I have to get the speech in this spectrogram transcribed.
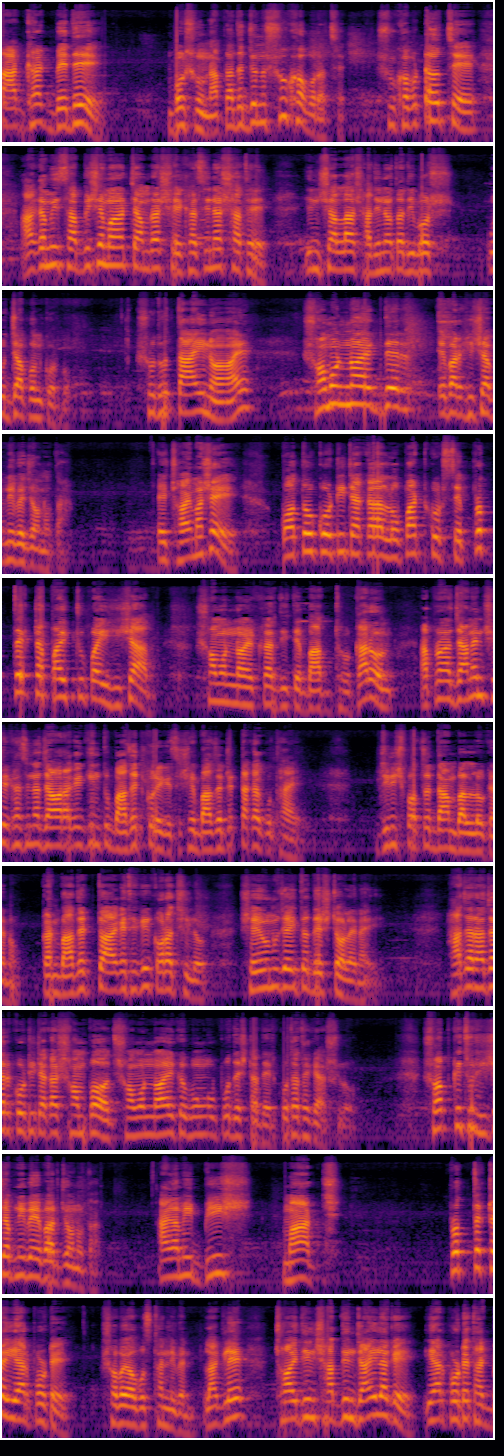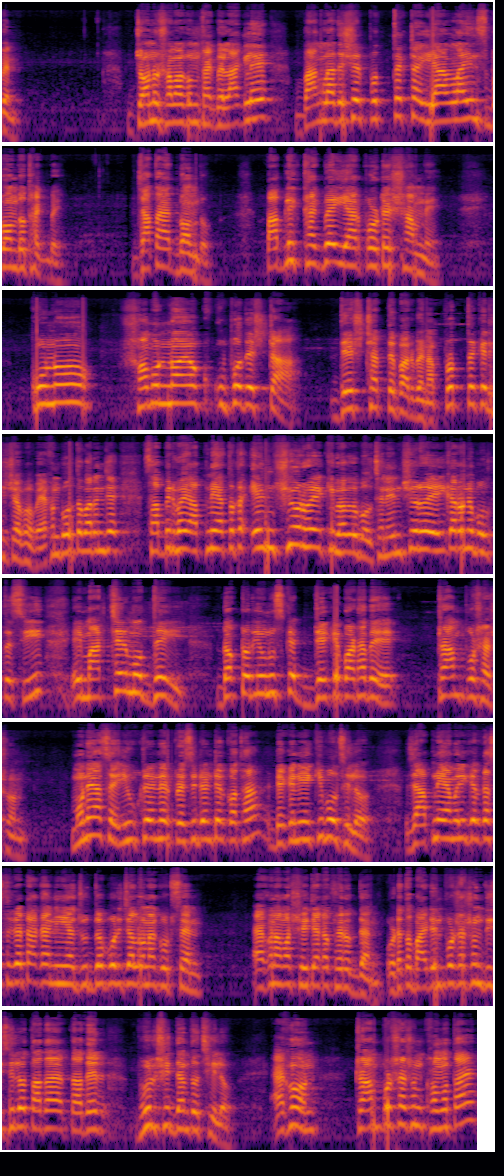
আটঘাট বেঁধে বসুন। আপনাদের জন্য সুখবর আছে। সুখবরটা হচ্ছে, আগামী ছাব্বিশে মার্চ আমরা শেখ হাসিনার সাথে ইনশাল্লাহ স্বাধীনতা দিবস উদযাপন করব। শুধু তাই নয়, সমন্বয়কদের এবার হিসাব নেবে জনতা। এই ছয় মাসে কত কোটি টাকা লোপাট করছে প্রত্যেকটা পাই টু পাই হিসাব সমন্বয়করা দিতে বাধ্য। কারণ আপনারা জানেন, শেখ হাসিনা যাওয়ার আগে কিন্তু বাজেট করে গেছে। সেই বাজেটের টাকা কোথায়? জিনিসপত্রের দাম বাড়লো কেন? কারণ বাজেট তো আগে থেকেই করা ছিল, সেই অনুযায়ী তো দেশ চলে নাই। হাজার হাজার কোটি টাকার সম্পদ সমন্বয়ক এবং উপদেষ্টাদের কোথা থেকে আসলো? সব কিছুর হিসাব নিবে এবার জনতা। আগামী বিশ মার্চ প্রত্যেকটা এয়ারপোর্টে সবাই অবস্থান নেবেন। লাগলে ছয় দিন, সাত দিন যাই লাগে, এয়ারপোর্টে থাকবেন। জনসমাগম থাকবে। লাগলে বাংলাদেশের প্রত্যেকটা এয়ারলাইন্স বন্ধ থাকবে। যাতায়াত বন্ধ। পাবলিক থাকবে এয়ারপোর্টের সামনে। কোনো সমন্বয়ক উপদেষ্টা দেশ ছাড়তে পারবে না। প্রত্যেকের হিসাব হবে। এখন বলতে পারেন যে, সাব্বির ভাই, আপনি এতটা এনশিওর হয়ে কীভাবে বলছেন? এনশিওর হয়ে এই কারণে বলতেছি, এই মার্চের মধ্যেই ডক্টর ইউনুসকে ডেকে পাঠাবে ট্রাম্প প্রশাসন। মনে আছে ইউক্রেনের প্রেসিডেন্টের কথা? ডেকে নিয়ে কি বলছিল? যে আপনি আমেরিকার কাছ থেকে টাকা নিয়ে যুদ্ধ পরিচালনা করছেন, এখন আমার সেই টাকা ফেরত দেন। ওটা তো বাইডেন প্রশাসন দিছিল তাদের তাদের ভুল সিদ্ধান্ত ছিল। এখন ট্রাম্প প্রশাসন ক্ষমতায়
